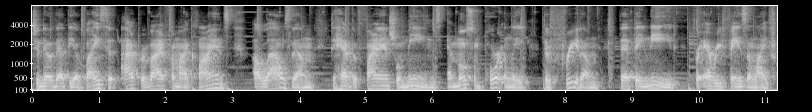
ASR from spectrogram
to know that the advice that I provide for my clients allows them to have the financial means and, most importantly, the freedom that they need for every phase in life.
